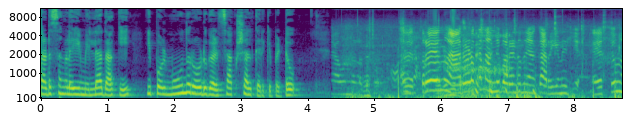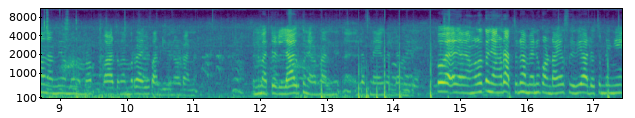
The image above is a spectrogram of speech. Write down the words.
തടസ്സങ്ങളെയും ഇല്ലാതാക്കി ഇപ്പോൾ മൂന്ന് റോഡുകൾ സാക്ഷാത്കരിക്കപ്പെട്ടു. അത് എത്രയൊന്നും ആരോടൊക്കെ നന്ദി പറയേണ്ടത് ഞങ്ങൾക്ക് അറിയണില്ല. ഏറ്റവും നന്ദി വന്നത് നമ്മുടെ വാർഡ് മെമ്പറായ സന്ദീപിനോടാണ്. പിന്നെ മറ്റെല്ലാവർക്കും ഞങ്ങളുടെ നന്ദി എല്ലാ സ്നേഹം എല്ലാം ഉണ്ട്. ഇപ്പോൾ ഞങ്ങളൊക്കെ ഞങ്ങളുടെ അച്ഛനും അമ്മേനും കൊണ്ടായ സ്ഥിതി ആലോചിച്ചിട്ടുണ്ടെങ്കിൽ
